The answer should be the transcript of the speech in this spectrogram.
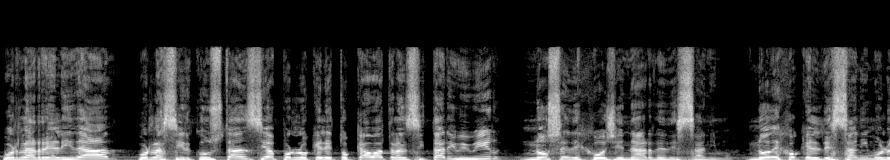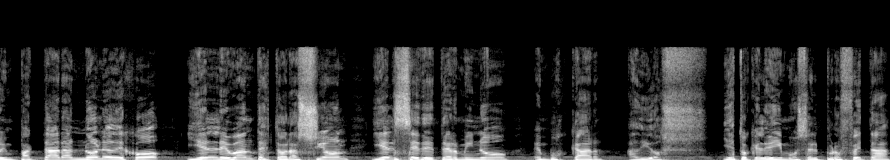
por la realidad por las circunstancias, por lo que le tocaba transitar y vivir, no se dejó llenar de desánimo. No dejó que el desánimo lo impactara, no le dejó y él levanta esta oración y él se determinó en buscar a Dios. Y esto que leímos, el profeta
